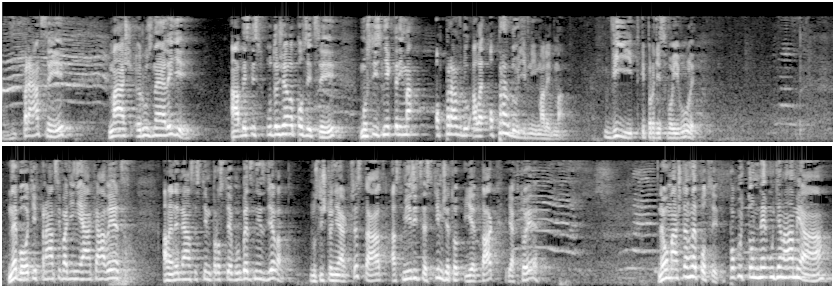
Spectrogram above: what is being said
V práci máš různé lidi. A aby si udržel pozici, musíš s některýma opravdu, ale opravdu divnýma lidma výjít i proti svoji vůli. Nebo ti v práci vadí nějaká věc, ale nedá se s tím prostě vůbec nic dělat. Musíš to nějak přestát a smířit se s tím, že to je tak, jak to je. Nebo máš tenhle pocit, pokud to neudělám já,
